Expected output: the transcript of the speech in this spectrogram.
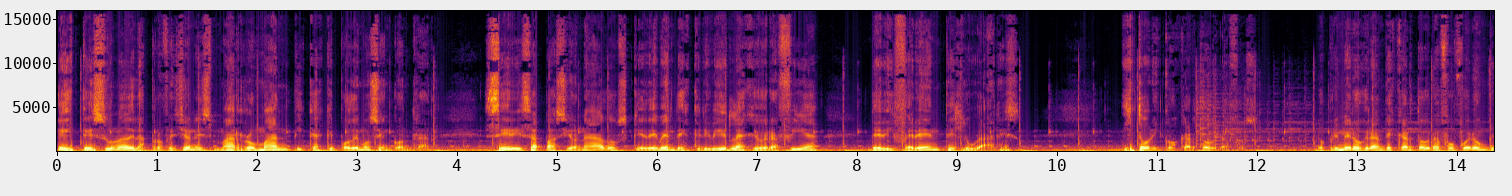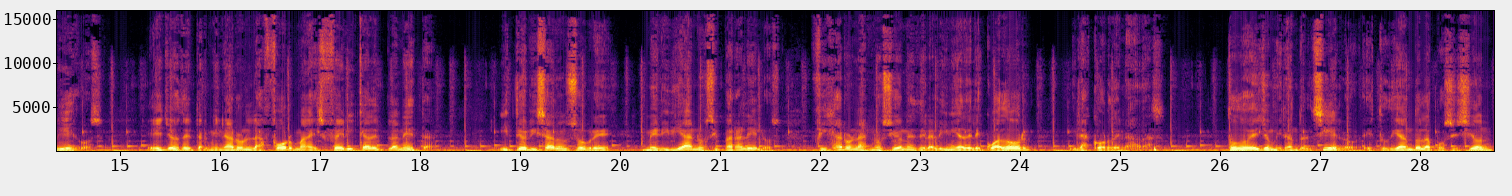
Esta es una de las profesiones más románticas que podemos encontrar. Seres apasionados que deben describir la geografía de diferentes lugares. Históricos cartógrafos. Los primeros grandes cartógrafos fueron griegos. Ellos determinaron la forma esférica del planeta y teorizaron sobre meridianos y paralelos. Fijaron las nociones de la línea del ecuador y las coordenadas. Todo ello mirando el cielo, estudiando la posición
